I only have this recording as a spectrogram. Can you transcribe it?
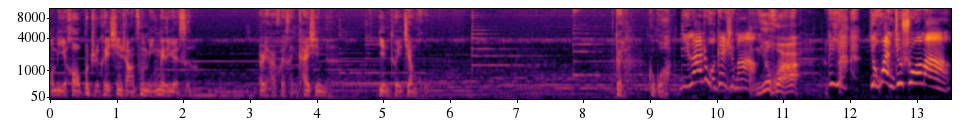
我们以后不只可以欣赏这么明媚的月色。而且还会很开心的隐退江湖。对了，姑姑，你拉着我干什么？等一会儿。哎呀，有话你就说嘛。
